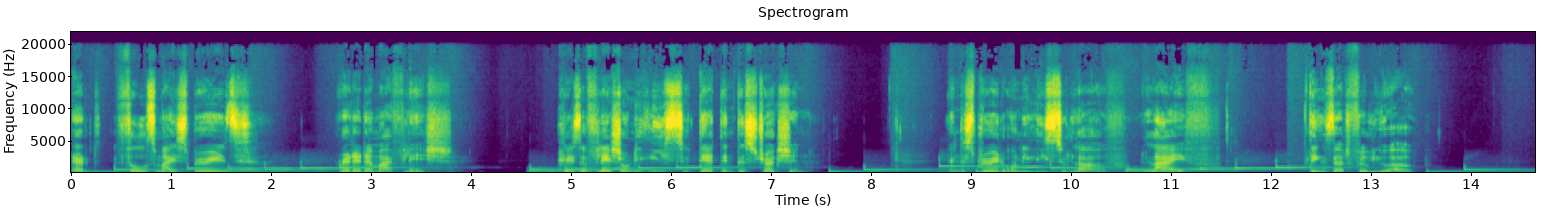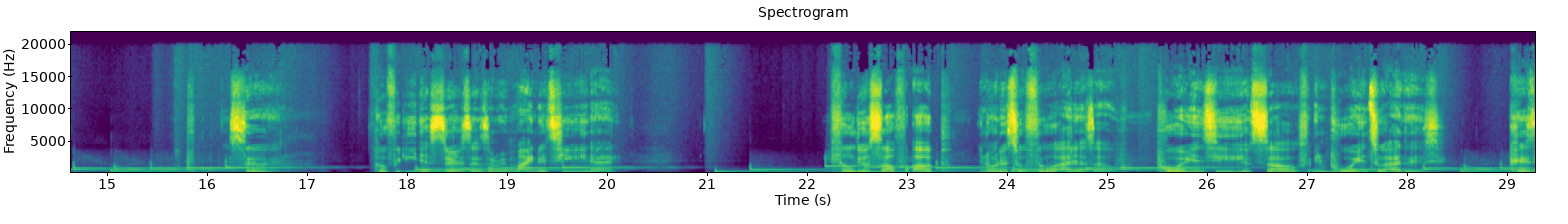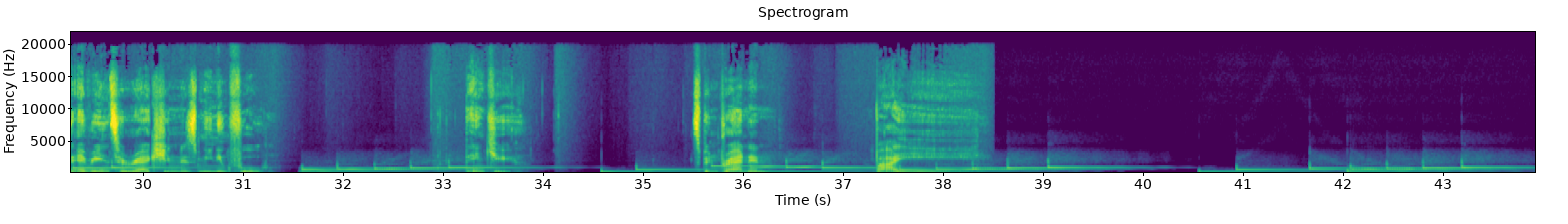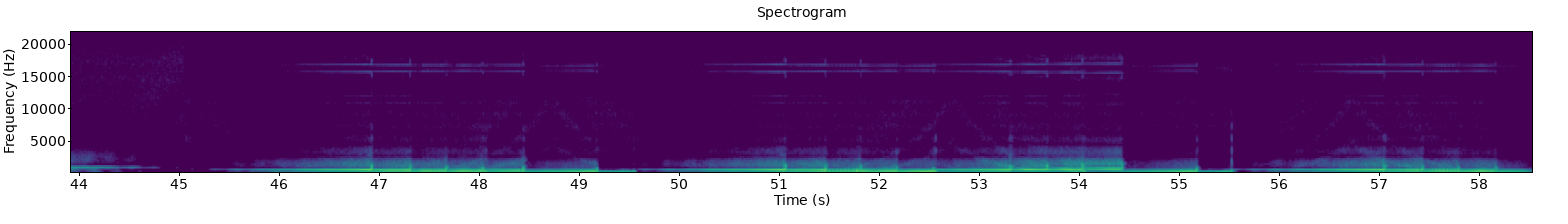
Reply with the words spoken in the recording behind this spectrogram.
that fills my spirit rather than my flesh. Because the flesh only leads to death and destruction, and the spirit only leads to love, life, things that fill you up. So, hopefully, this serves as a reminder to you that fill yourself up in order to fill others up. Pour into yourself and pour into others because every interaction is meaningful. Thank you. It's been Brandon. Bye.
